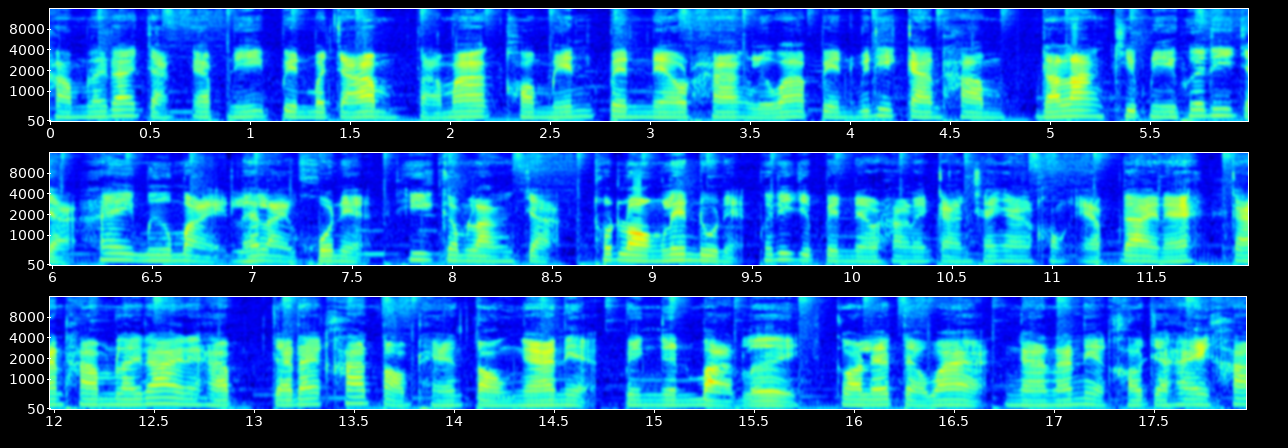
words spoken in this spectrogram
ทำรายได้จากแอปนี้เป็นประจำสามารถคอมเมนต์เป็นแนวทางหรือว่าเป็นวิธีการทำด้านล่างคลิปนี้เพื่อที่จะให้มือใหม่หลาย ๆ คนเนี่ยที่กำลังจะ ทดลองเล่นดูเนี่ยเพื่อที่จะเป็นแนวทางในการใช้งานของแอปได้นะ การทำรายได้นะครับจะได้ค่าตอบแทนต่องานเนี่ยเป็นเงินบาทเลย ก็แล้วแต่ว่างานนั้นเนี่ยเขาจะให้ค่า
